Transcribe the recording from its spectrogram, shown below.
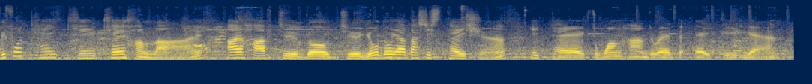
Before taking Keihan line, I have to go to Yodoyabashi station. It takes 180 yen.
